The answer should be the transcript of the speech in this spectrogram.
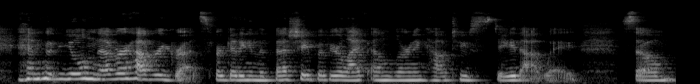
And you'll never have regrets for getting in the best shape of your life and learning how to stay that way. So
